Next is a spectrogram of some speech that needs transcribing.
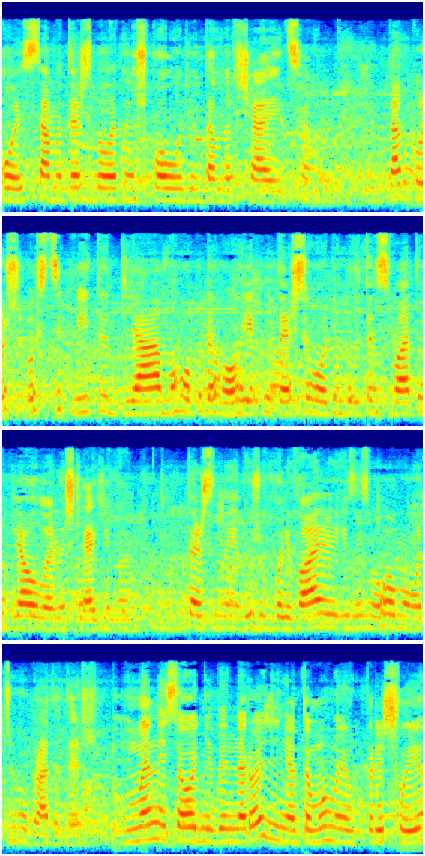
Ось саме теж з балетної школи він там навчається. Також ось ці квіти для мого педагога, який теж сьогодні буде танцювати для Олени Шлягіної. Теж за неї дуже вболіваю і за свого молодшого брата теж. У мене сьогодні день народження, тому ми прийшли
